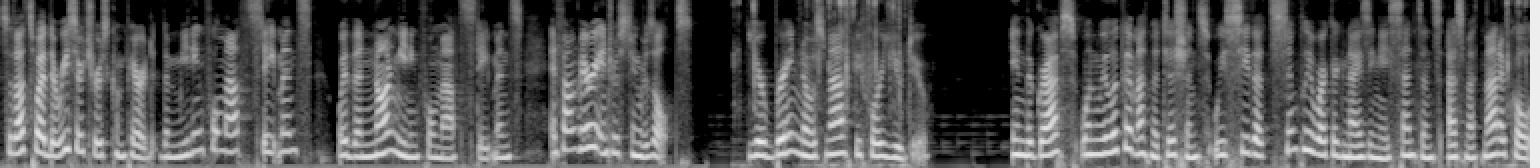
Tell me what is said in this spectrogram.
So that's why the researchers compared the meaningful math statements with the non-meaningful math statements and found very interesting results. Your brain knows math before you do. In the graphs, when we look at mathematicians, we see that simply recognizing a sentence as mathematical,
